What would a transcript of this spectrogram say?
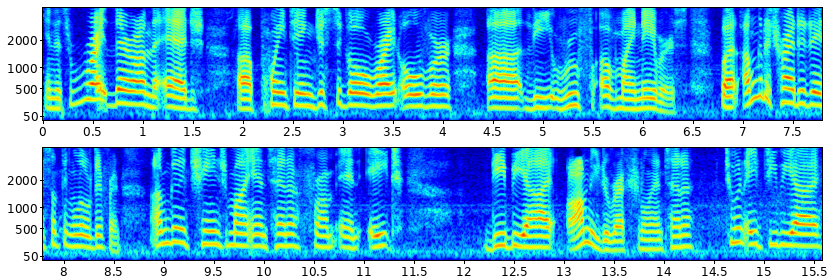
and it's right there on the edge, uh, pointing just to go right over uh, the roof of my neighbors. But I'm going to try today something a little different. I'm going to change my antenna from an 8 dBi omnidirectional antenna to an 8 dBi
